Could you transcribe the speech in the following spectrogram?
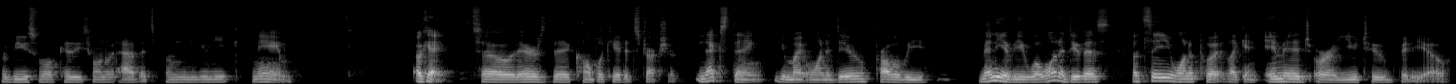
would be useful because each one would have its own unique name. Okay, so there's the complicated structure. Next thing you might want to do, probably many of you will want to do this, let's say you want to put like an image or a YouTube video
